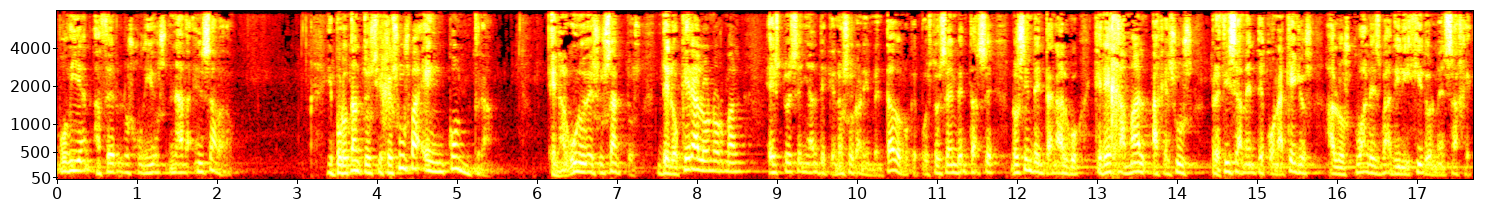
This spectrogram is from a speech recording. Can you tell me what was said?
podían hacer los judíos nada en sábado. Y por lo tanto, si Jesús va en contra en alguno de sus actos de lo que era lo normal, esto es señal de que no se lo han inventado, porque puestos a inventarse, no se inventan algo que deja mal a Jesús precisamente con aquellos a los cuales va dirigido el mensaje,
